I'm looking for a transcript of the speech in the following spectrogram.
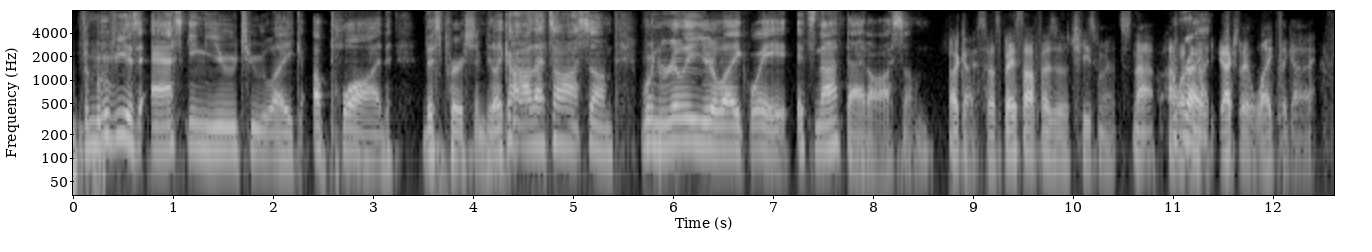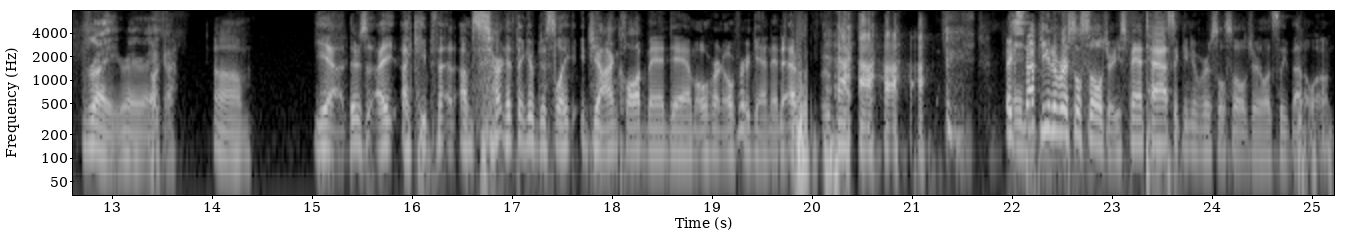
the movie is asking you to like applaud this person, be like, "Oh, that's awesome," when really you're like, "Wait, it's not that awesome." Okay, so it's based off his achievements, not on whether or Right. not you actually like the guy. Right, right, right. Okay. Um, yeah, there's I, I keep th- I'm starting to think of just like John Claude Van Damme over and over again in every movie, except Universal Soldier. He's fantastic Universal Soldier. Let's leave that alone.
